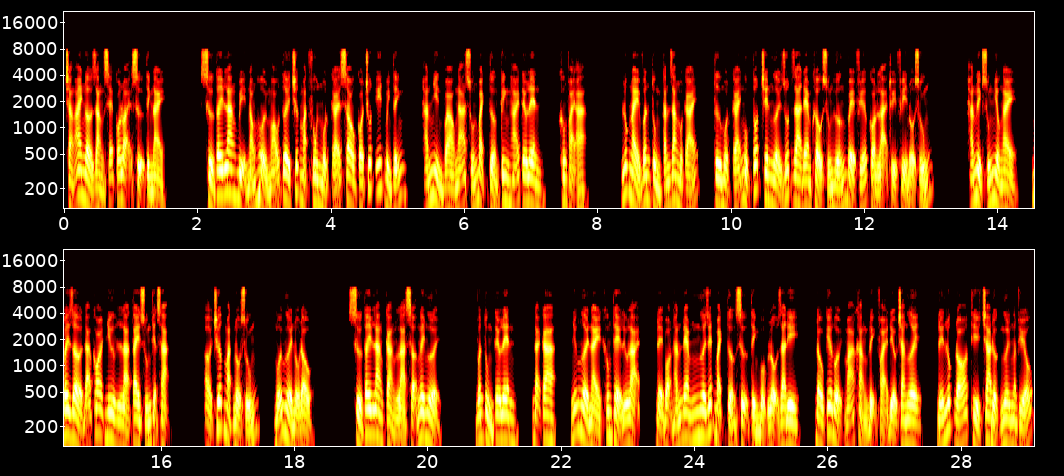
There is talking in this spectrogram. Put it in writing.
Chẳng ai ngờ rằng sẽ có loại sự tình này sử tây lang bị nóng hổi máu tươi trước mặt phun một cái sau có chút ít bình tĩnh, hắn nhìn vào ngã xuống bạch tượng kinh hãi kêu lên, không phải à? Lúc này vân tùng cắn răng một cái, từ một cái ngục tốt trên người rút ra đem khẩu súng hướng về phía còn lại thủy phỉ nổ súng. Hắn nghịch súng nhiều ngày, bây giờ đã coi như là tay súng thiện xạ. Ở trước mặt nổ súng, mỗi người nổ đầu. Sử tây lang càng là sợ ngây người. Vân tùng kêu lên, đại ca, những người này không thể lưu lại, để bọn hắn đem ngươi giết bạch tưởng sự tình bộc lộ ra đi, đầu kia đội mã khẳng định phải điều tra ngươi, đến lúc đó thì tra được ngươi ngân phiếu.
